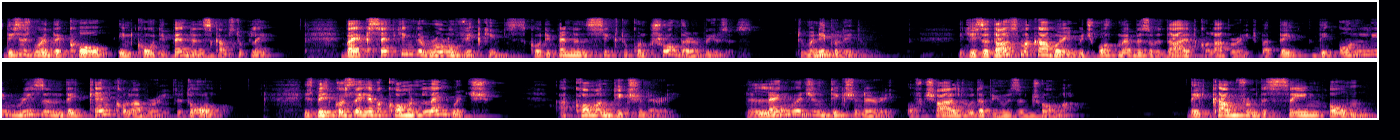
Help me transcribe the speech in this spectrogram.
This is where the co in codependence comes to play. By accepting the role of victims, codependents seek to control their abusers, to manipulate them. It is a dance macabre in which both members of the dyad collaborate, but they, the only reason they can collaborate at all is because they have a common language, a common dictionary, the language and dictionary of childhood abuse and trauma. They come from the same home.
